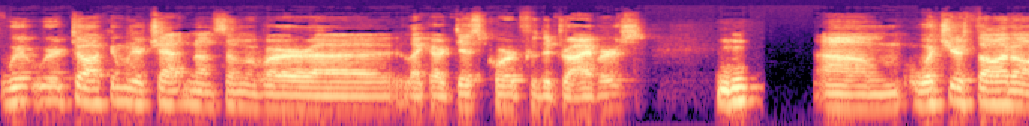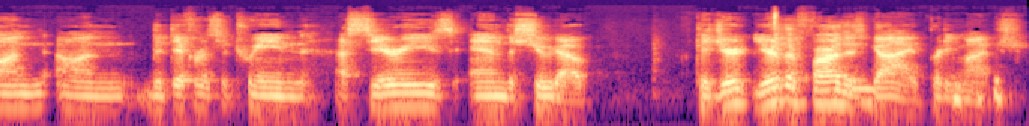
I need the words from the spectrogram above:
we're we're talking, we are chatting on some of our uh, like our Discord for the drivers. Mhm. Um, what's your thought on on the difference between a series and the shootout? Because you're you're the farthest guy, pretty much,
